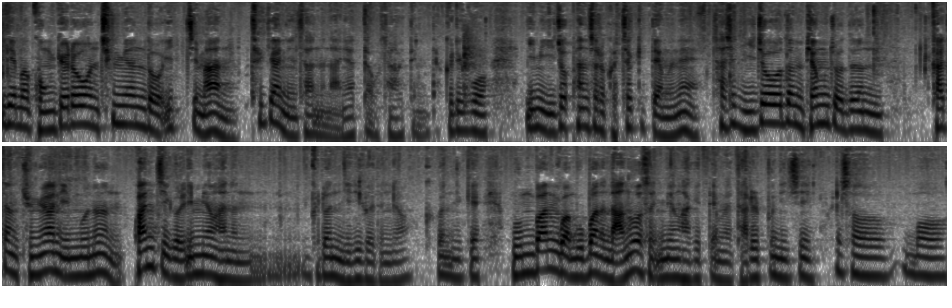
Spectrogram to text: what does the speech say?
이게 뭐 공교로운 측면도 있지만 특이한 인사는 아니었다고 생각됩니다. 그리고 이미 이조 판서를 거쳤기 때문에 사실 이조든 병조든 가장 중요한 임무는 관직을 임명하는 그런 일이거든요. 그건 이게 문반과 무반을 나누어서 임명하기 때문에 다를 뿐이지 그래서 뭐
